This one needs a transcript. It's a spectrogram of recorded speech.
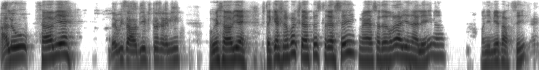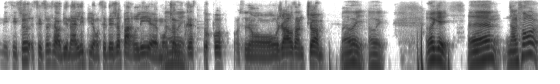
Allô? ça va bien? Ben oui, ça va bien, puis toi, Jérémy? Oui, ça va bien. Je te cacherai pas que j'étais un peu stressé, mais ça devrait bien aller. là. On est bien parti. Mais c'est sûr, c'est sûr que ça va bien aller, puis on s'est déjà parlé, euh, mon Ah chum, oui. stresse-toi pas. On, on, on jase en chum. Ben oui, ah oui. OK. Euh, dans le fond,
